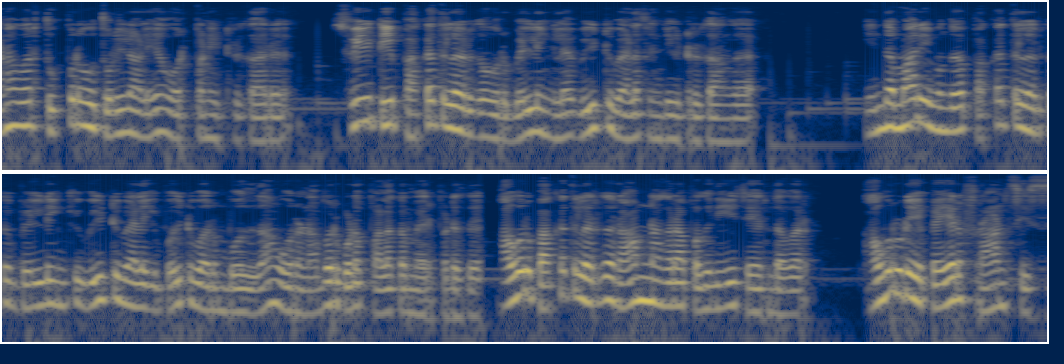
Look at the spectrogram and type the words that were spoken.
கணவர் துப்புரவு தொழிலாளியாக ஒர்க் பண்ணிட்டு இருக்காரு. ஸ்வீட்டி பக்கத்தில் இருக்க ஒரு பில்டிங்கில் வீட்டு வேலை செஞ்சுக்கிட்டு இருக்காங்க. இந்த மாதிரி இவங்க பக்கத்தில் இருக்க பில்டிங்க்கு வீட்டு வேலைக்கு போயிட்டு வரும்போது தான் ஒரு நபர் கூட பழக்கம் ஏற்படுது. அவர் பக்கத்தில் இருக்க ராம்நகரா பகுதியை சேர்ந்தவர். அவருடைய பெயர் பிரான்சிஸ்.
